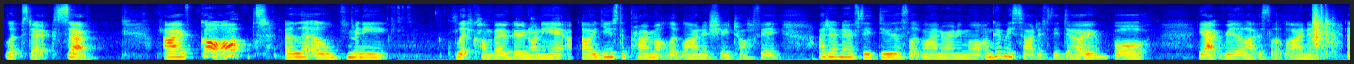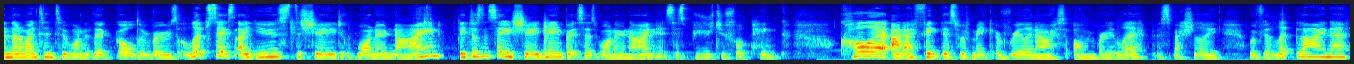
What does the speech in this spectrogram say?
lipstick. So I've got a little mini lip combo going on here. I'll use the Primark lip liner shade Toffee. I don't know if they do this lip liner anymore. I'm to be sad if they don't, but yeah, I really like this lip liner. And then I went into one of the Golden Rose lipsticks. I used the shade 109. It doesn't say a shade name, but it says 109 and it says beautiful pink colour and I think this would make a really nice ombre lip especially with your lip liner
